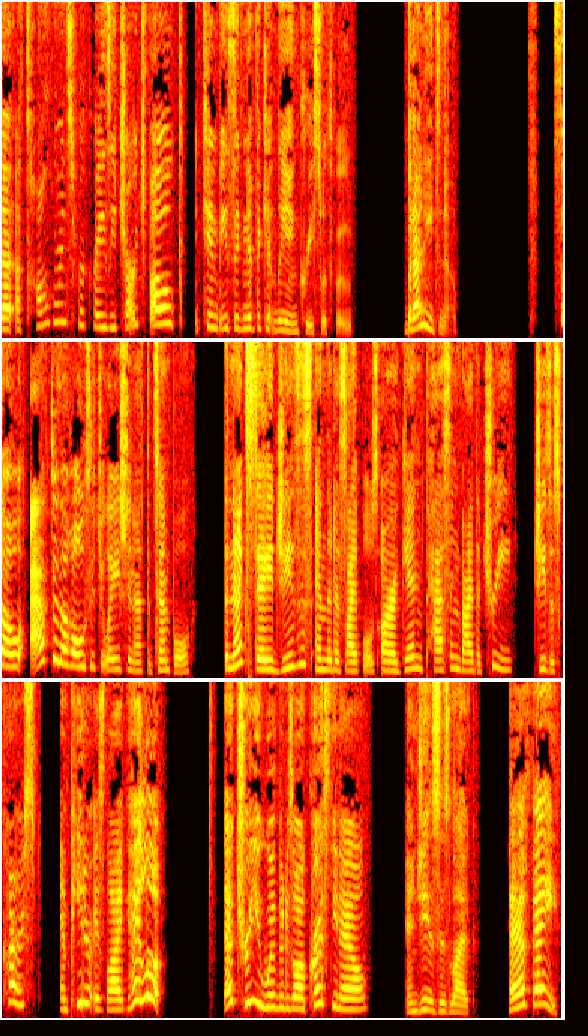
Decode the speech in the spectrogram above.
that a tolerance for crazy church folk can be significantly increased with food. But I need to know. So, after the whole situation at the temple, the next day, Jesus and the disciples are again passing by the tree Jesus cursed, and Peter is like, Hey, look, that tree you withered is all crusty now. And Jesus is like, Have faith.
